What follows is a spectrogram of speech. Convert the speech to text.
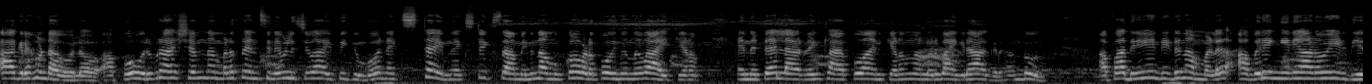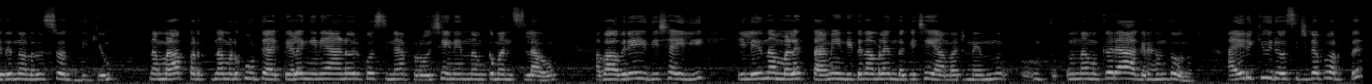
ആഗ്രഹം ഉണ്ടാവുമല്ലോ. അപ്പോൾ ഒരു പ്രാവശ്യം നമ്മളെ ഫ്രണ്ട്സിനെ വിളിച്ച് വായിപ്പിക്കുമ്പോൾ നെക്സ്റ്റ് ടൈം നെക്സ്റ്റ് എക്സാമിന് നമുക്കും അവിടെ പോയി നിന്ന് വായിക്കണം. എന്നിട്ട് എല്ലാവരുടെയും ക്ലാപ്പ് വാങ്ങിക്കണം എന്നുള്ളൊരു ഭയങ്കര ആഗ്രഹം തോന്നും. അപ്പോൾ അതിന് വേണ്ടിയിട്ട് നമ്മൾ അവരെങ്ങനെയാണോ എഴുതിയത് എന്നുള്ളത് ശ്രദ്ധിക്കും. നമ്മൾ അപ്പുറത്ത് നമ്മുടെ കൂട്ടുകാരികൾ എങ്ങനെയാണ് ഒരു ക്വസ്റ്റിനെ അപ്രോച്ച് ചെയ്യണമെന്ന് നമുക്ക് മനസ്സിലാവും. അപ്പോൾ അവർ എഴുതിയ ശൈലി ശൈലിയിൽ നമ്മൾ എത്താൻ വേണ്ടിയിട്ട് നമ്മൾ എന്തൊക്കെ ചെയ്യാൻ പറ്റണമെന്ന് നമുക്കൊരു ആഗ്രഹം തോന്നും. ആ ഒരു ക്യൂരിയോസിറ്റിയുടെ പുറത്ത്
